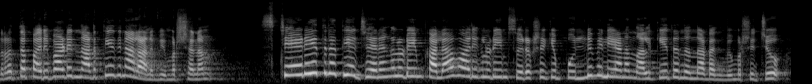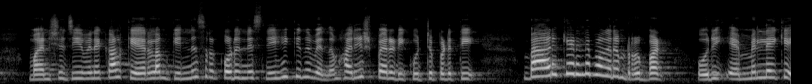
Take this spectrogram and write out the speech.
നൃത്ത പരിപാടി നടത്തിയതിനാലാണ് വിമർശനം. സ്റ്റേഡിയത്തിലെത്തിയ ജനങ്ങളുടെയും കലാകാരികളുടെയും സുരക്ഷയ്ക്ക് പുല്ലുവിലയാണ് നൽകിയതെന്ന് നടൻ വിമർശിച്ചു. മനുഷ്യജീവനേക്കാൾ കേരളം ഗിന്നസ് റെക്കോർഡിനെ സ്നേഹിക്കുന്നുവെന്നും ഹരീഷ് പേരടി കുറ്റപ്പെടുത്തി. ബാരിക്കേഡിന് പകരം റിബൺ ഒരു എം എൽ എക്ക്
